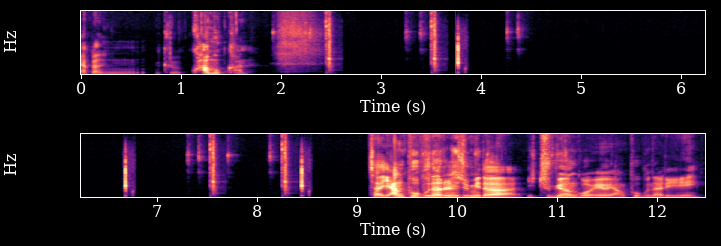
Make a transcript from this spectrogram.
약간 그 과묵한 자, 양포 분할을 해줍니다. 이 중요한 거예요, 양포 분할이.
